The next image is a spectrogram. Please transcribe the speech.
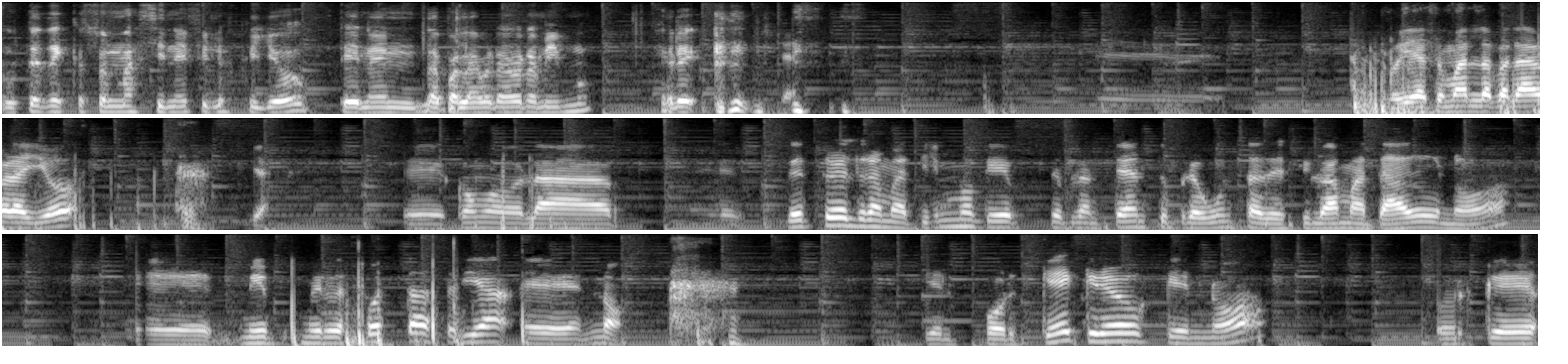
Ustedes que son más cinéfilos que yo, tienen la palabra ahora mismo. eh, voy a tomar la palabra yo. Eh, como la eh, dentro del dramatismo que te plantea en tu pregunta de si lo ha matado o no, eh, mi, mi, respuesta sería no. y el por qué creo que no, porque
